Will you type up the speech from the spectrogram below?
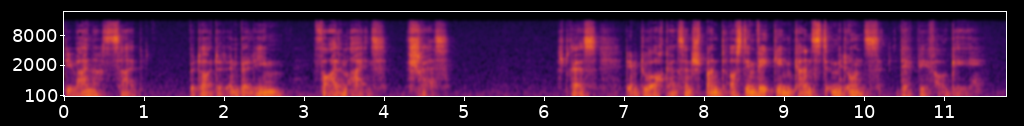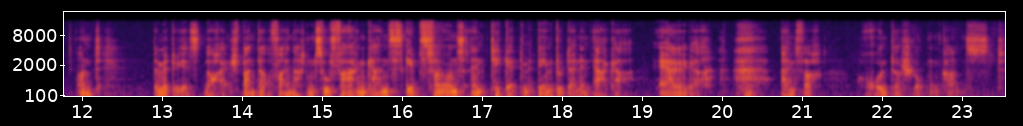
Die Weihnachtszeit bedeutet in Berlin vor allem eins, Stress. Stress, dem du auch ganz entspannt aus dem Weg gehen kannst mit uns, der BVG. Und damit du jetzt noch entspannter auf Weihnachten zufahren kannst, gibt's von uns ein Ticket, mit dem du deinen Ärger, Ärger einfach runterschlucken kannst.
